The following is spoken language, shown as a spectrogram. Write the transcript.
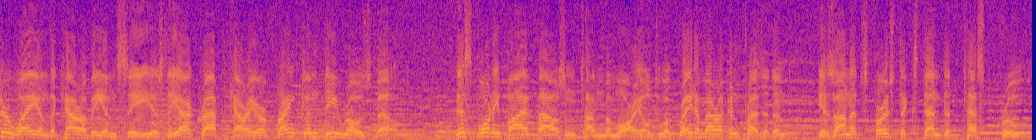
underway in the Caribbean Sea is the aircraft carrier Franklin D. Roosevelt. This 45,000-ton memorial to a great American president is on its first extended test cruise.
